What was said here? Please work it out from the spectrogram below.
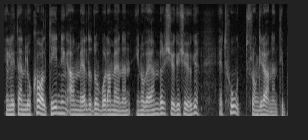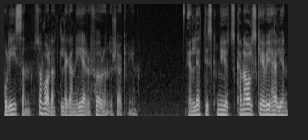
Enligt en lokaltidning anmälde de båda männen i november 2020 ett hot från grannen till polisen som valde att lägga ner förundersökningen. En lettisk nyhetskanal skrev i helgen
